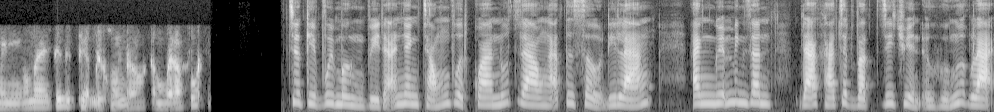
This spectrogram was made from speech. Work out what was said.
mình hôm nay tiết kiệm được khoảng đâu tầm 15 phút. Chưa kịp vui mừng vì đã nhanh chóng vượt qua nút giao ngã tư sở đi láng, anh Nguyễn Minh Dân đã khá chật vật di chuyển ở hướng ngược lại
